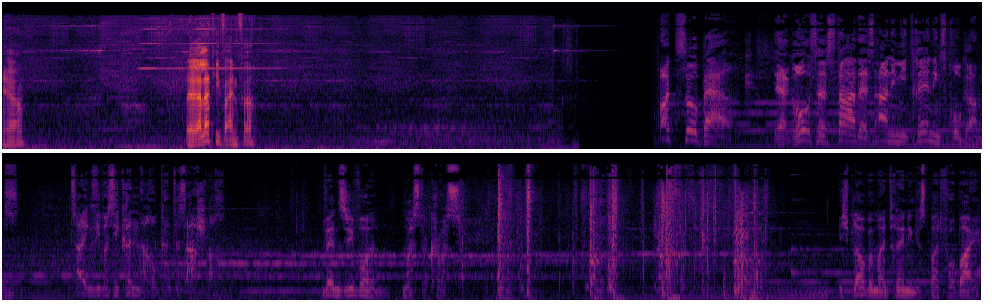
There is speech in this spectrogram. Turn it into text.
Ja. Äh, Relativ einfach. Otzo Berg, der große Star des Anime-Trainingsprogramms. Zeigen Sie, was Sie können, arrogantes Arschloch. Wenn Sie wollen, Master Cross. Ich glaube, mein Training ist bald vorbei.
